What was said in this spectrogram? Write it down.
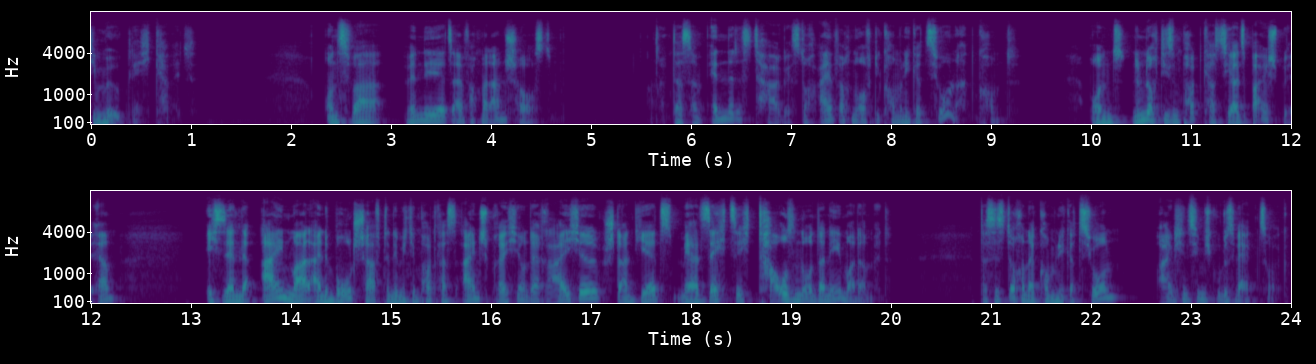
die Möglichkeit. Und zwar, wenn du dir jetzt einfach mal anschaust, dass am Ende des Tages doch einfach nur auf die Kommunikation ankommt. Und nimm doch diesen Podcast hier als Beispiel, ja. Ich sende einmal eine Botschaft, indem ich den Podcast einspreche und erreiche, stand jetzt, mehr als 60.000 Unternehmer damit. Das ist doch in der Kommunikation eigentlich ein ziemlich gutes Werkzeug.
